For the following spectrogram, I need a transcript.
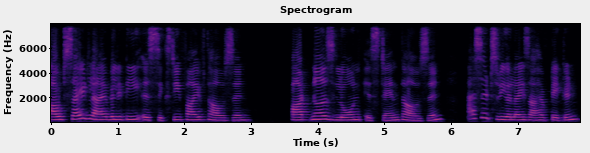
Outside liability is 65,000. Partner's loan is 10,000. Assets realized I have taken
